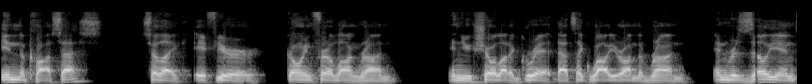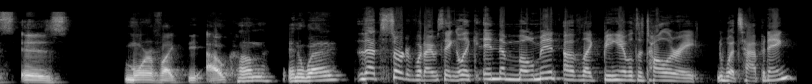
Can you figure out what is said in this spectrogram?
in the process. So, like if you're going for a long run and you show a lot of grit, that's like while you're on the run. And resilience is more of like the outcome in a way. That's sort of what I was saying. Like in the moment of like being able to tolerate what's happening,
